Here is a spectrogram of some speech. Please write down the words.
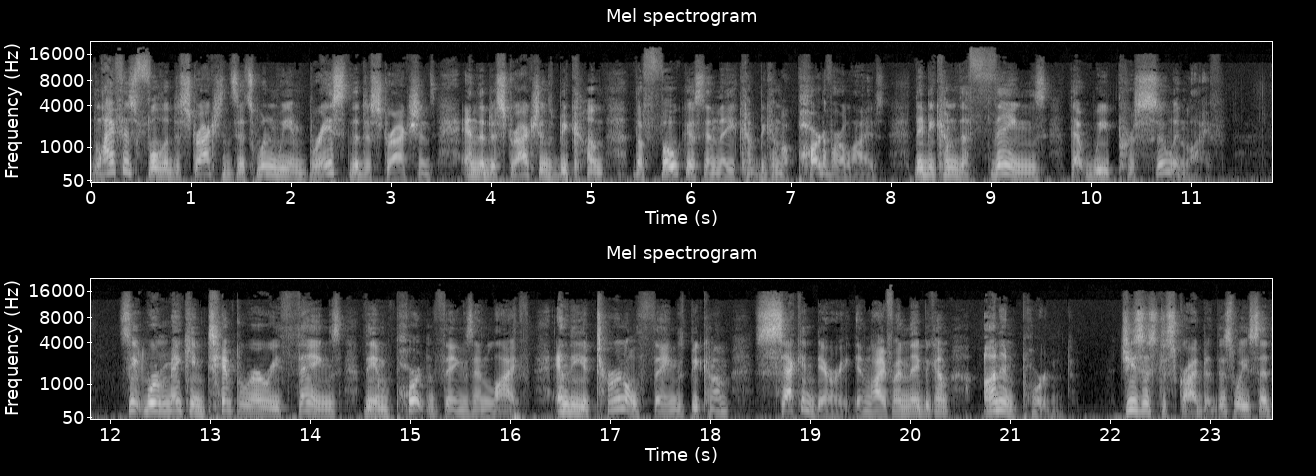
life is full of distractions. It's when we embrace the distractions and the distractions become the focus and they become a part of our lives. They become the things that we pursue in life. See, we're making temporary things the important things in life, and the eternal things become secondary in life and they become unimportant. Jesus described it this way He said,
